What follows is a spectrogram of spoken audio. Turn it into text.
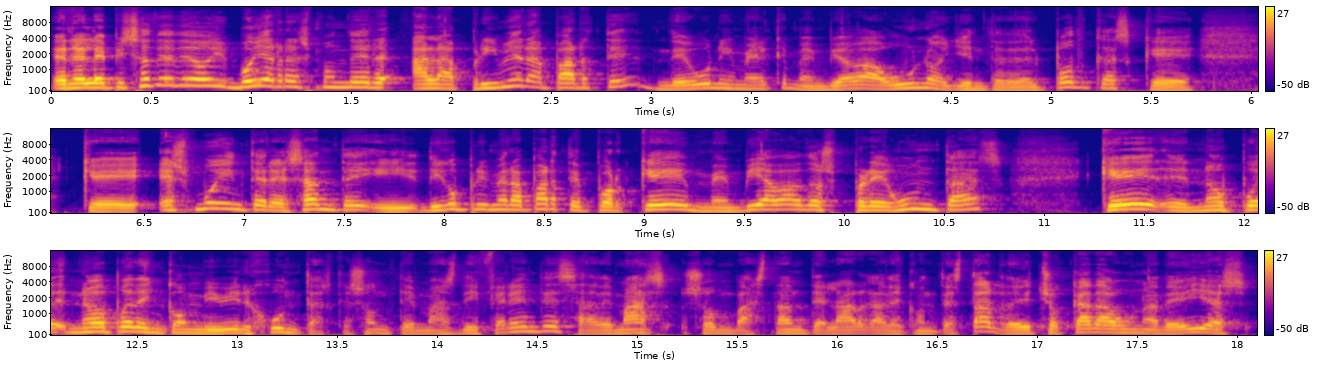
En el episodio de hoy voy a responder a la primera parte de un email que me enviaba un oyente del podcast que, que es muy interesante y digo primera parte porque me enviaba dos preguntas que eh, no, no, pueden convivir juntas, que son temas diferentes, además son bastante largas de contestar, de hecho cada una de ellas,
